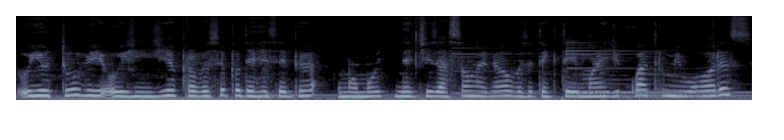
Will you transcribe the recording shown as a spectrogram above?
O YouTube hoje em dia, para você poder receber uma monetização legal, você tem que ter mais de 4 mil horas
